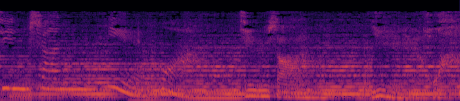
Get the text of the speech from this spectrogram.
金山夜话，金山夜话。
